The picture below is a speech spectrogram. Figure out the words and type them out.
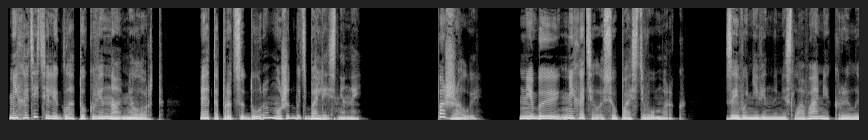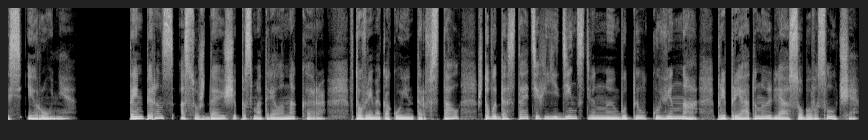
«Не хотите ли глоток вина, милорд?» Эта процедура может быть болезненной. Пожалуй. Мне бы не хотелось упасть в обморок. За его невинными словами крылась ирония. Темперанс осуждающе посмотрела на Кэра, в то время как Уинтер встал, чтобы достать их единственную бутылку вина, припрятанную для особого случая.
